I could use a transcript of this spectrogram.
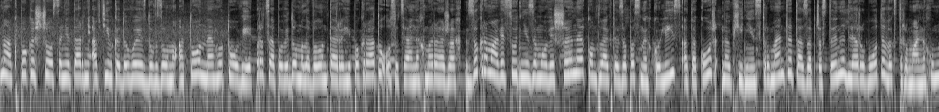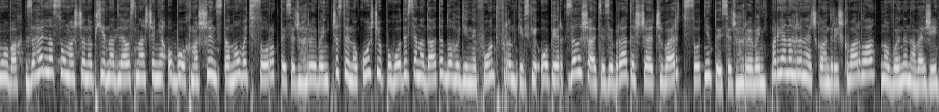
Однак поки що санітарні автівки до виїзду в зону АТО не готові. Про це повідомили волонтери Гіппократу у соціальних мережах. Зокрема, відсутні зимові шини, комплекти запасних коліс, а також необхідні інструменти та запчастини для роботи в екстремальних умовах. Загальна сума, що необхідна для оснащення обох машин, становить 40 тисяч гривень. Частину коштів погодився надати благодійний фонд Франківський опір. Залишається зібрати ще чверть сотні тисяч гривень. Мар'яна Гринечко, Андрій Шкварла. Новини на вежі.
